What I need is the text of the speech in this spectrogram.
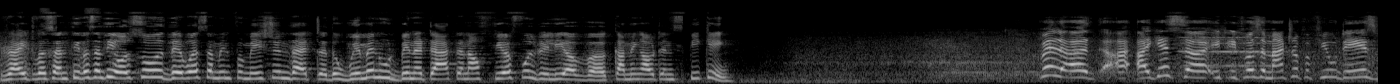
Right, Vasanti. Vasanti, also there was some information that uh, the women who'd been attacked are now fearful really of uh, coming out and speaking. Well, uh, I guess uh, it, it, was a matter of a few days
